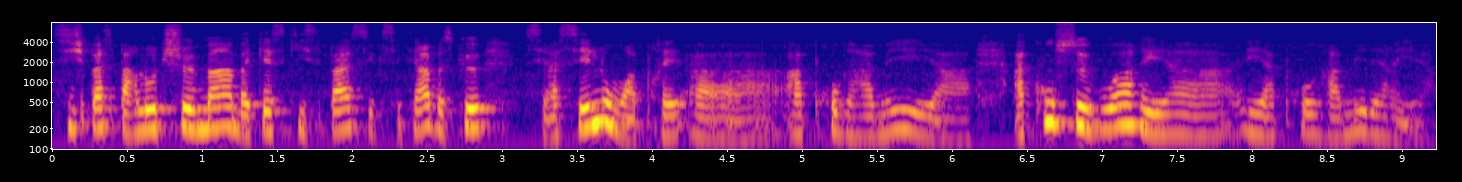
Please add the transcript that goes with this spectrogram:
si je passe par l'autre chemin, ben, qu'est-ce qui se passe, etc. Parce que c'est assez long après à, programmer, à, à concevoir et à, et à programmer derrière.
